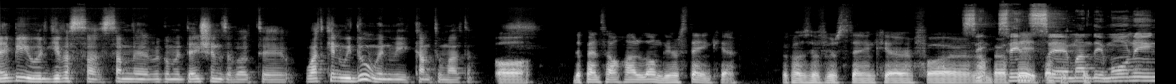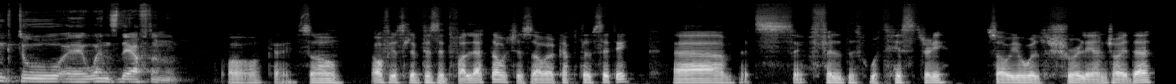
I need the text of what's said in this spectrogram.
maybe you will give us uh, some uh, recommendations about uh, what can we do when we come to Malta. Oh, depends on how long you're staying here because if you're staying here for a S- number of since days, uh, Monday morning to uh, Wednesday afternoon. Oh, okay. So obviously visit Valletta, which is our capital city. Um, it's uh, filled with history, so you will surely enjoy that.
